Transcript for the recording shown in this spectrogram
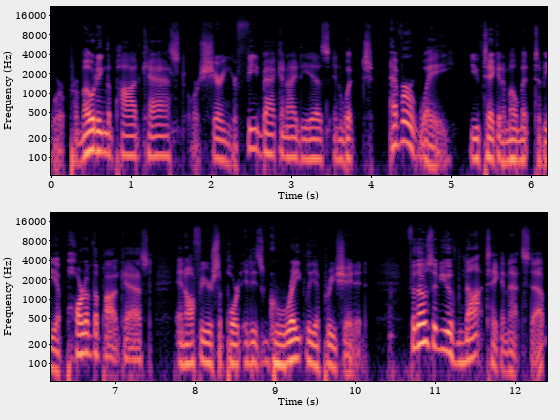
or promoting the podcast or sharing your feedback and ideas in whichever way you've taken a moment to be a part of the podcast and offer your support, it is greatly appreciated. For those of you who have not taken that step,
